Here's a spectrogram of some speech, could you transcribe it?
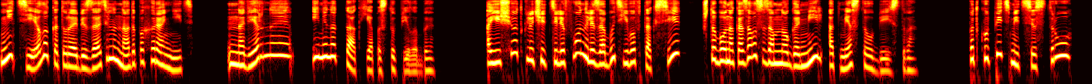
ни тело, которое обязательно надо похоронить. Наверное, Именно так я поступила бы. А еще отключить телефон или забыть его в такси, чтобы он оказался за много миль от места убийства. Подкупить медсестру,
